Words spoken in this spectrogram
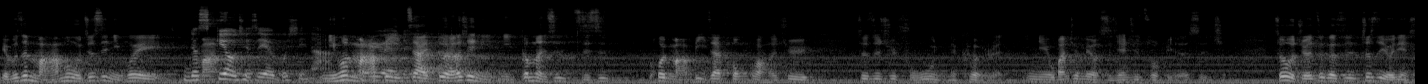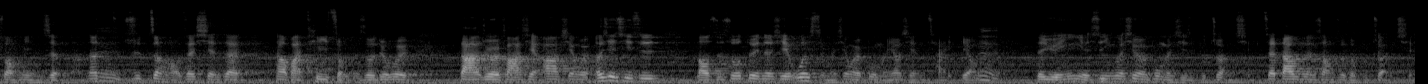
也不是麻木，就是你会你的麻 skill 其实也不行啊，你会麻痹在对，而且你你根本是只是会麻痹在疯狂的去就是去服务你的客人，你完全没有时间去做别的事情。所以我觉得这个是就是有点双面刃啊，那嗯。就是正好在现在他要把踢走的时候，就会大家就会发现啊，纤维，而且其实老实说，对那些为什么纤维部门要先裁掉嗯，的原因，也是因为新闻部门其实不赚钱，在大部分商社都不赚钱。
